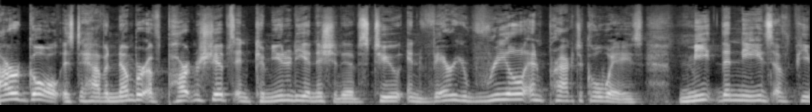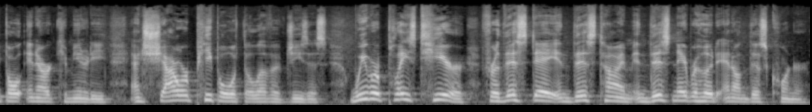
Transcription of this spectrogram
Our goal is to have a number of partnerships and community initiatives to, in very real and practical ways, meet the needs of people in our community and shower people with the love of Jesus. We were placed here for this day, in this time, in this neighborhood, and on this corner.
